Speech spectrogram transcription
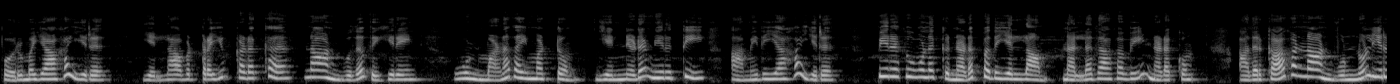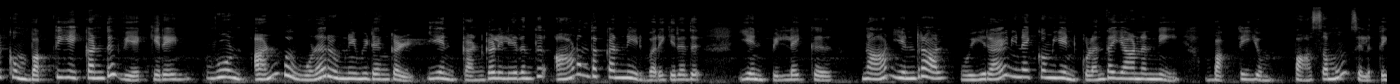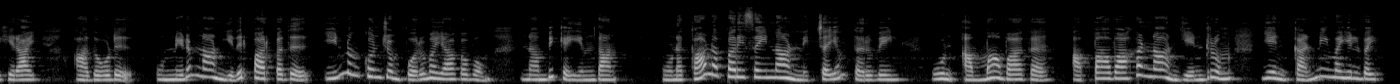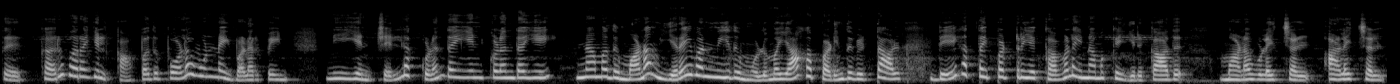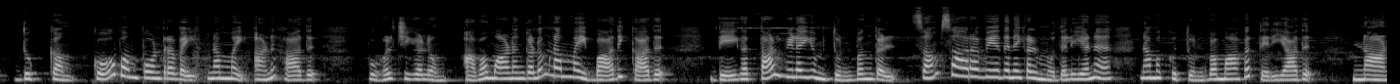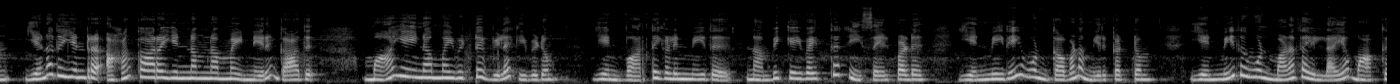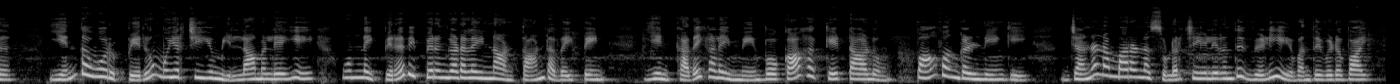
பொறுமையாக இரு. எல்லாவற்றையும் கடக்க நான் உதவுகிறேன். உன் மனதை மட்டும் என்னிடம் நிறுத்தி அமைதியாக இரு. பிறகு உனக்கு நடப்பது எல்லாம் நல்லதாகவே நடக்கும். அதற்காக நான் உன்னுள் இருக்கும் பக்தியைக் கண்டு வியக்கிறேன். உன் அன்பு உணரும் நிமிடங்கள் என் கண்களிலிருந்து ஆனந்த கண்ணீர் வருகிறது. என் பிள்ளைக்கு நான் என்றால் உயிராய் நினைக்கும் என் குழந்தையான நீ பக்தியும் பாசமும் செலுத்துகிறாய். அதோடு உன்னிடம் நான் எதிர்பார்ப்பது இன்னும் கொஞ்சம் பொறுமையாகவும் நம்பிக்கையும் தான் உனக்கான பரிசை நான் நிச்சயம் தருவேன். உன் அம்மாவாக அப்பாவாக நான் என்றும் என் கண்ணிமையில் வைத்து கருவறையில் காப்பது போல உன்னை வளர்ப்பேன். நீ என் செல்ல குழந்தை என் குழந்தையே. நமது மனம் இறைவன் மீது முழுமையாக படிந்துவிட்டால் தேகத்தை பற்றிய கவலை நமக்கு இருக்காது. மன உளைச்சல் அலைச்சல் துக்கம் கோபம் போன்றவை நம்மை அணுகாது. புகழ்ச்சிகளும் அவமானங்களும் நம்மை பாதிக்காது. தேகத்தால் விளையும் துன்பங்கள் சம்சார வேதனைகள் முதலியன நமக்கு துன்பமாக தெரியாது. நான் எனது என்ற அகங்கார எண்ணம் நம்மை நெருங்காது. மாயை நம்மை விட்டு விலகிவிடும். என் வார்த்தைகளின் மீது நம்பிக்கை வைத்து நீ செயல்படு. என் மீதே உன் கவனம் இருக்கட்டும். என் மீது உன் மனதை லயமாக்கு. எந்த ஒரு பெருமுயற்சியும் இல்லாமலேயே உன்னை பிறவி பெருங்கடலை நான் தாண்ட வைப்பேன். என் கதைகளை மேம்போக்காக கேட்டாலும் பாவங்கள் நீங்கி ஜனன மரண சுழற்சியிலிருந்து வெளியே வந்து விடுவாய்.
